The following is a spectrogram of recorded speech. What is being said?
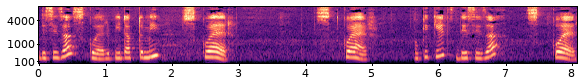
This is a square. Repeat after me. Square. Square. Okay kids? This is a square.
